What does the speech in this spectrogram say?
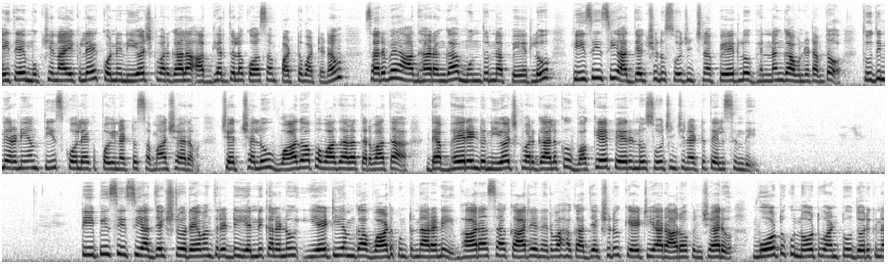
అయితే ముఖ్య నాయకులే కొన్ని నియోజకవర్గాల అభ్యర్థుల కోసం పట్టుబట్టడం సర్వే ఆధారంగా ముందున్న పేర్లు పీసీసీ అధ్యక్షుడు సూచించిన పేర్లు భిన్నంగా ఉండటంతో తుది నిర్ణయం తీసుకోలేకపోయినట్టు సమాచారం. చర్చలు వాదోపవాదాల తర్వాత డెబ్బై రెండు నియోజకవర్గాలకు ఒకే పేరును సూచించినట్టు తెలిసింది. టీపీసీసీ అధ్యక్షుడు రేవంత్ రెడ్డి ఎన్నికలను ఏటీఎంగా వాడుకుంటున్నారని భారాస కార్యనిర్వాహక అధ్యక్షుడు కేటీఆర్ ఆరోపించారు. ఓటుకు నోటు అంటూ దొరికిన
